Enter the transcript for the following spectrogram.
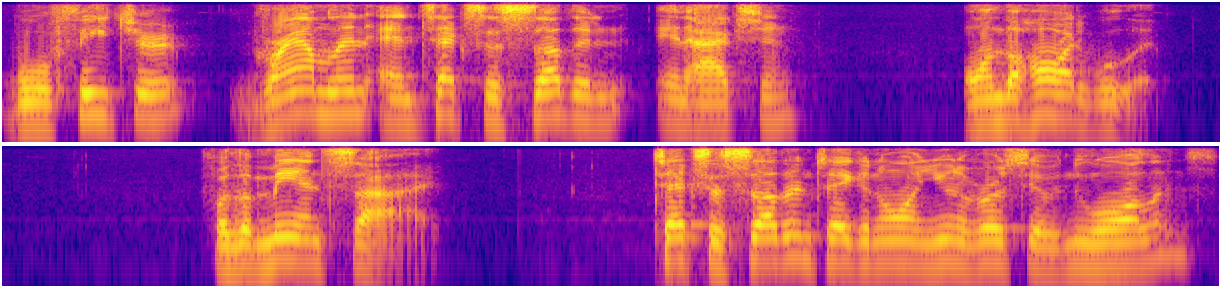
will feature Grambling and Texas Southern in action on the hardwood. For the men's side, Texas Southern taking on University of New Orleans.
